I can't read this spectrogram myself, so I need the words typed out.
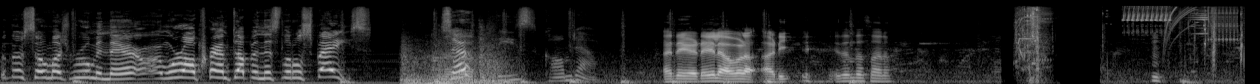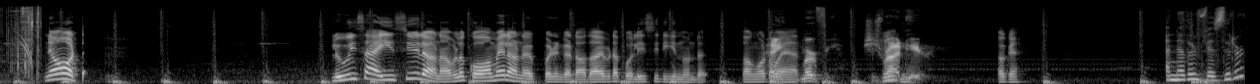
But there's so much room in there, and we're all cramped up in this little space. Sir, please calm down. അതിന്റെ ഇടയിൽ അവള അടി ഇതെന്താ സാധനം നോട്ട് ലൂയിസ് ഐ സിയുലാണ് അവൾ കോമയിലാണ് എപ്പോഴും കേട്ടോ അതാ ഇവിടെ പോലീസ് ഇരിക്കുന്നുണ്ട് സോ അങ്ങോട്ട് പോയാൽ Murphy. She's right here. Okay Another visitor?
